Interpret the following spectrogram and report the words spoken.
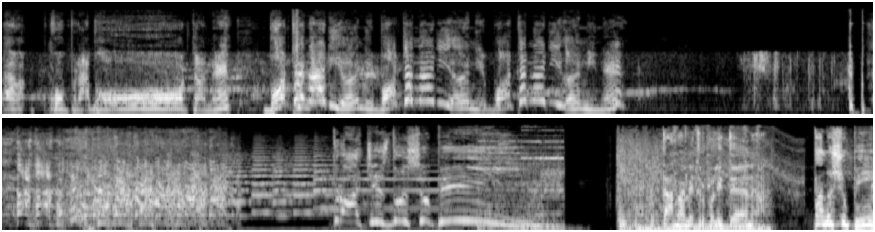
ah, comprar. Bota, né? Bota na Ariane, bota na Ariane, bota na Ariane, né? Trotes do Chupim. Tá na Metropolitana. Tá no Chupim.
